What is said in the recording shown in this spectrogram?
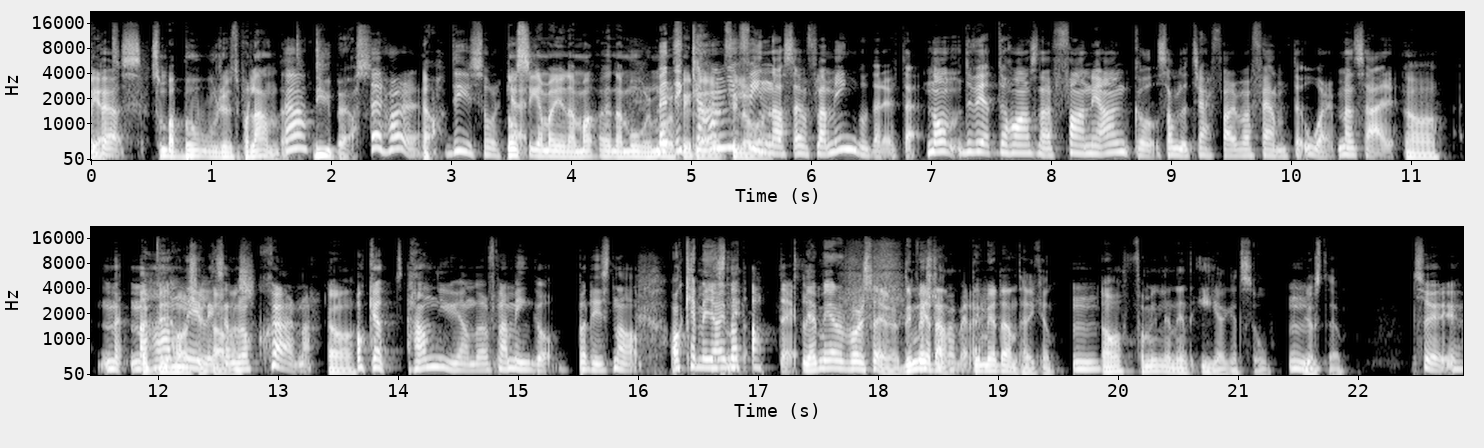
vet, bös. Som bara bor ute på landet. Ja. Det är ju bös. Där har du det. Ja. Det är ju sorkar. De ser man ju när, ma- när mormor Men det fyller, kan ju fyller år. finnas en flamingo där ute. Någon- Du vet, du har en sån här funny uncle som du träffar var femte år. Men så här, Ja. Men, men Att vi har han är ju liksom annars. rockstjärna. Ja. Och att han är ju ändå en flamingo, but he's not. Okej, men jag He's är, med, not up there. jag är med vad du säger. Det är mer Förstår vad den, jag det är menar. mer den taken. Mm. Ja, familjen är ett eget zoo. Just det. Så är det ju.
